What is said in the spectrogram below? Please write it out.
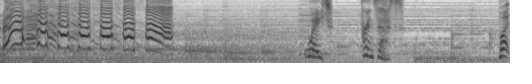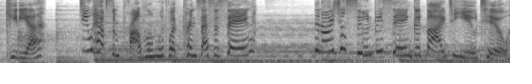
Wait, Princess! What, Kidia? Do you have some problem with what Princess is saying? Then I shall soon be saying goodbye to you too.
